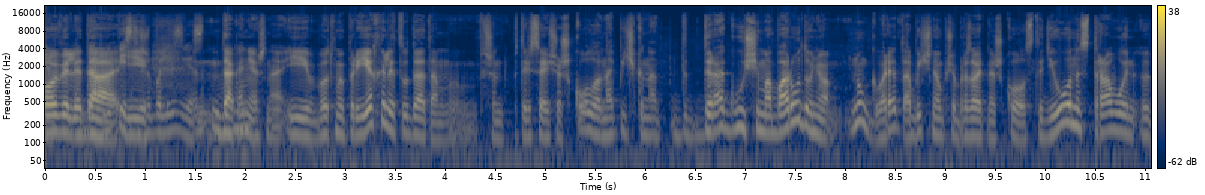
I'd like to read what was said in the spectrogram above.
готовили, да. ну, песни и- же были известны. Да, конечно. И вот мы приехали туда, там совершенно потрясающая школа, напичкана дорогущим оборудованием. Ну, говорят, обычная общеобразовательная школа. Стадионы с травой, э,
